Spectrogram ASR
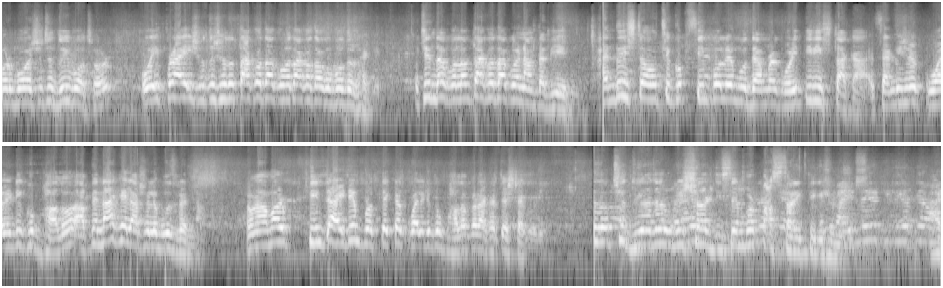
ওর বয়স হচ্ছে দুই বছর ওই প্রায় শুধু শুধু তাকো তাকো তাকো তাকো বলতে থাকে। চিন্তা করলাম তাকো তাকো নামটা দিয়ে দিই। স্যান্ডউইচটা হচ্ছে খুব সিম্পলের মধ্যে আমরা করি তিরিশ টাকা। স্যান্ডউইচের কোয়ালিটি খুব ভালো আপনি না খেলে আসলে বুঝবেন না। এবং আমার তিনটা আইটেম প্রত্যেকটা কোয়ালিটি খুব ভালো করে রাখার চেষ্টা করি। হচ্ছে দুই হাজার উনিশ সাল ডিসেম্বর পাঁচ তারিখ থেকে শুরু করছি। আর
